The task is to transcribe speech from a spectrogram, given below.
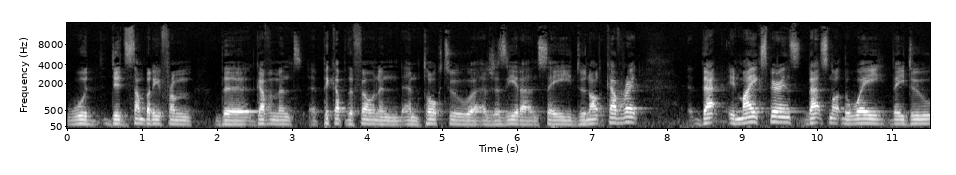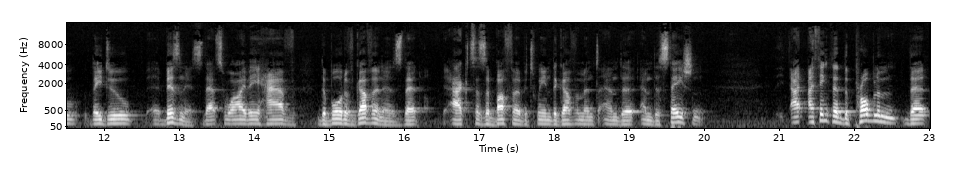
Would, did somebody from the government uh, pick up the phone and, and talk to Al Jazeera and say, do not cover it? That, in my experience, that's not the way they do, they do business. That's why they have the board of governors that acts as a buffer between the government and the, and the station. I, I think that the problem that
